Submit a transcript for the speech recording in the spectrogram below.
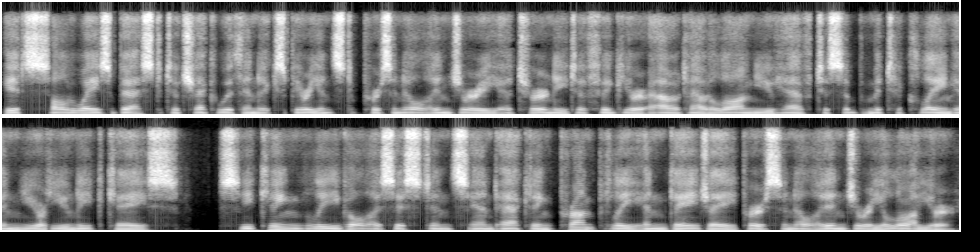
It's always best to check with an experienced personal injury attorney to figure out how long you have to submit a claim in your unique case. Seeking legal assistance and acting promptly engage a personal injury lawyer.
